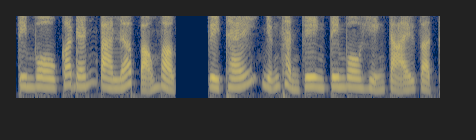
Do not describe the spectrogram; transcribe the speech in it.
Timo có đến 3 lớp bảo mật. Vì thế, những thành viên Timo hiện tại và tương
